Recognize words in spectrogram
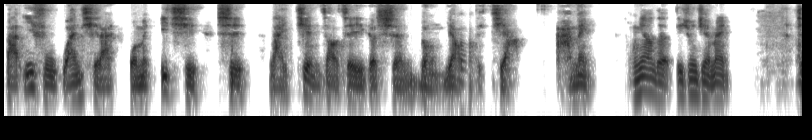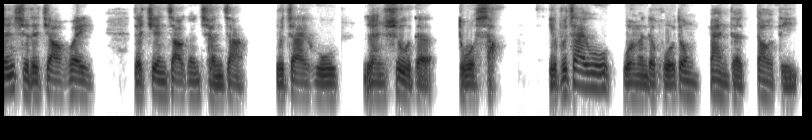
把衣服挽起来，我们一起是。来建造这一个神荣耀的家，阿妹。同样的弟兄姐妹，真实的教会的建造跟成长，不在乎人数的多少，也不在乎我们的活动办的到底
